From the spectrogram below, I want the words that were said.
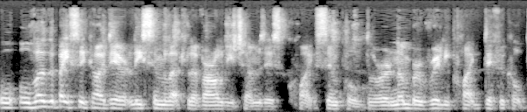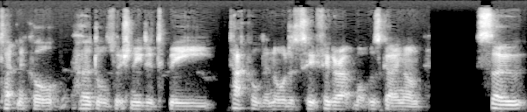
although the basic idea, at least in molecular virology terms, is quite simple, there were a number of really quite difficult technical hurdles which needed to be tackled in order to figure out what was going on. So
